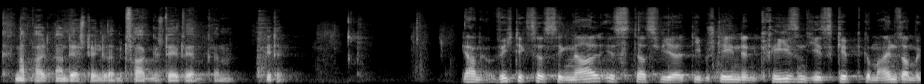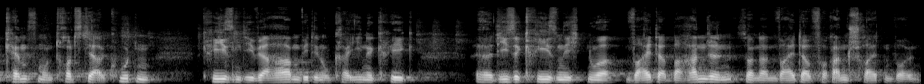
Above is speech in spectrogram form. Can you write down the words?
knapp halten an der Stelle, damit Fragen gestellt werden können. Bitte. Gerne. Wichtigstes Signal ist, dass wir die bestehenden Krisen, die es gibt, gemeinsam bekämpfen und trotz der akuten Krisen, die wir haben, wie den Ukraine-Krieg, äh, diese Krisen nicht nur weiter behandeln, sondern weiter voranschreiten wollen.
